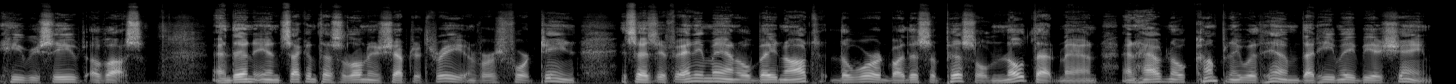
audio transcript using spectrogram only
he received of us. And then in 2 Thessalonians chapter 3 and verse 14, it says, If any man obey not the word by this epistle, note that man, and have no company with him, that he may be ashamed.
